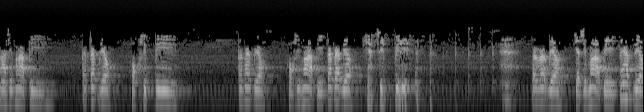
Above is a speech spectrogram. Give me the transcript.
ห้าสิบห้าปีแป๊บแป๊บเดียวหกสิบปีแป๊บแป๊บเดียวหกสิบห้าปีแป๊บแป๊บเดียวเจ็ดสิบปี แป๊บแป๊บเดียวเจ็ดสิบห้าปี แป๊บเดียว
